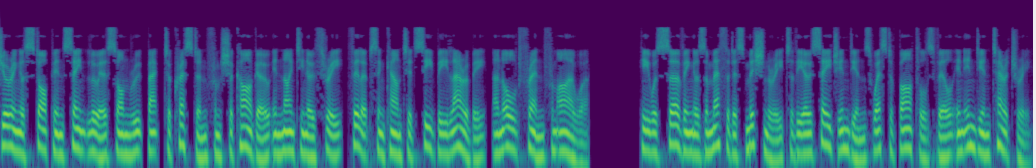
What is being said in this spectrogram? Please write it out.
During a stop in St. Louis en route back to Creston from Chicago in 1903, Phillips encountered C. B. Larrabee, an old friend from Iowa. He was serving as a Methodist missionary to the Osage Indians west of Bartlesville in Indian Territory.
